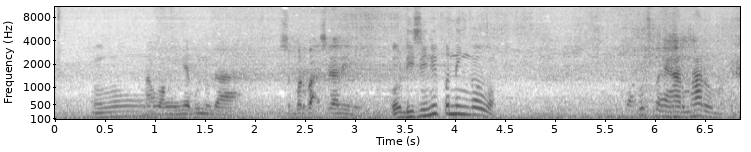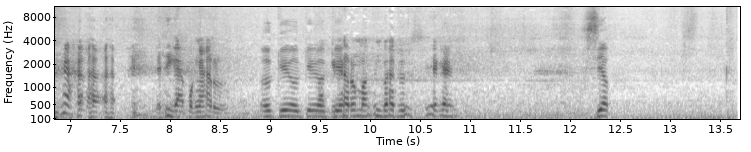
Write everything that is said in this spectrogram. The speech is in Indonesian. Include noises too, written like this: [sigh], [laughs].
Nah Oh. wanginya pun udah semerbak sekali nih. Kok di sini pening kau, Kong? Aku suka yang harum-harum. [laughs] Jadi nggak pengaruh. Oke, oke, oke. Makin harum makin bagus, ya kan? Siap.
